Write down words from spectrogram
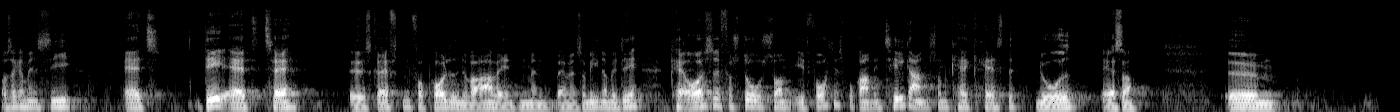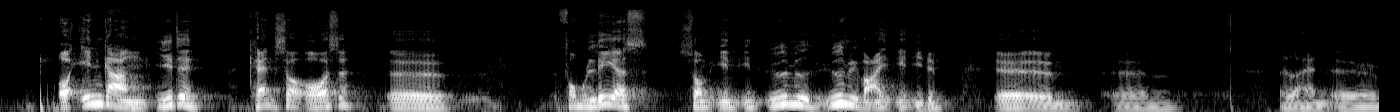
Og så kan man sige, at det at tage øh, skriften for pålydende varer, hvad, enten man, hvad man så mener med det, kan også forstås som et forskningsprogram, en tilgang, som kan kaste noget af sig. Øhm, og indgangen i det kan så også øh, formuleres som en, en ydmyg, ydmyg vej ind i det. Øh, øh, hvad hedder han? Øh,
